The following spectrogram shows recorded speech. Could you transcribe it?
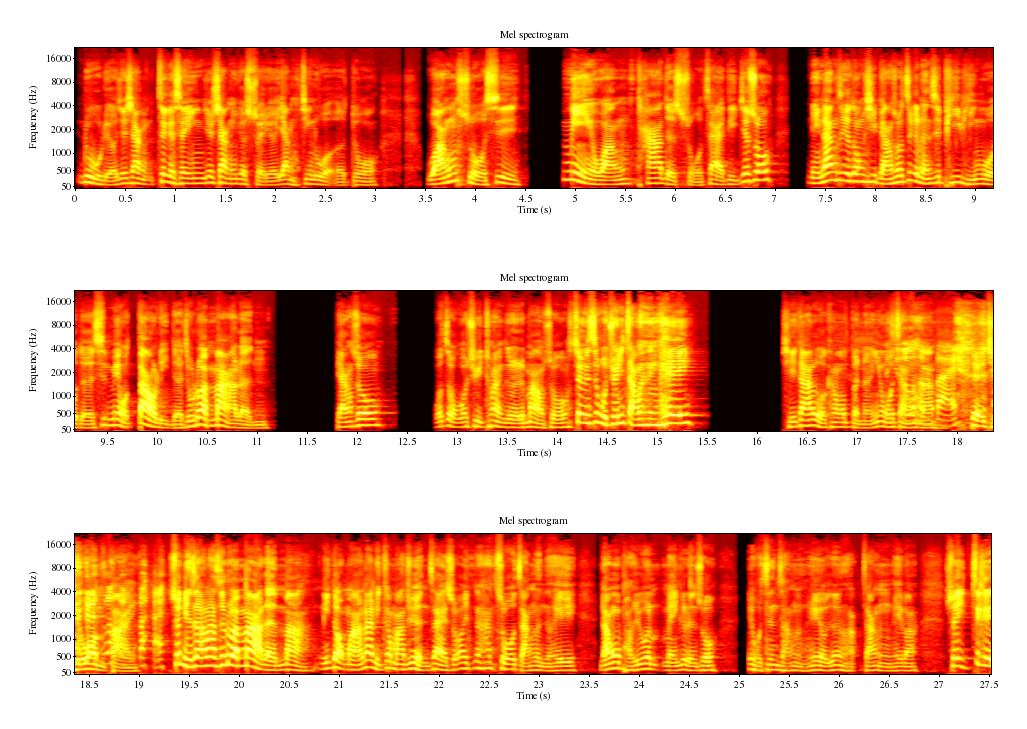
入流就像这个声音，就像一个水流一样进入我耳朵。王所是灭亡他的所在地，就说你让这个东西，比方说这个人是批评我的，是没有道理的，就乱骂人。比方说，我走过去，突然有人骂我说：“摄影师，我觉得你长得很黑。”其实大家如果看我本人，因为我长得白，对，其实我很 白，所以你知道那是乱骂人嘛？你懂吗？那你干嘛去很在意说，哎，那他说我长很黑，然后我跑去问每一个人说，哎，我真的长很黑，我真的长很黑吗？所以这个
